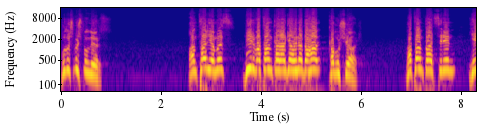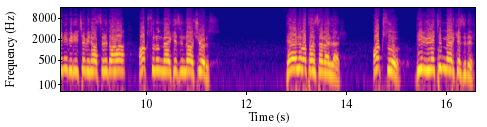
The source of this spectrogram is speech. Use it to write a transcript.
buluşmuş bulunuyoruz. Antalya'mız bir vatan karargahına daha kavuşuyor. Vatan Partisi'nin yeni bir ilçe binasını daha Aksu'nun merkezinde açıyoruz. Değerli vatanseverler, Aksu bir üretim merkezidir.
